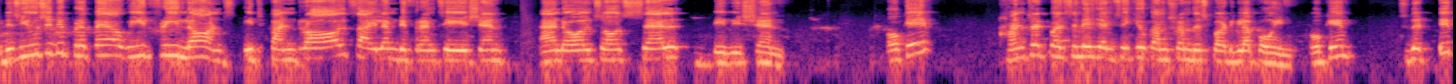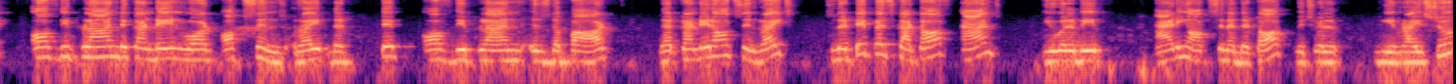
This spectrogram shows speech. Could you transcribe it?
It is used to prepare weed-free lawns. It controls xylem differentiation and also cell division. Okay? 100% MCQ comes from this particular point. Okay? So the tip of the plant contain what? Auxins, right? The tip of the plant is the part that contain auxin, right? So the tip is cut off and you will be adding auxin at the top, which will give rise to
